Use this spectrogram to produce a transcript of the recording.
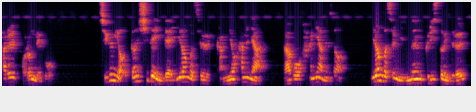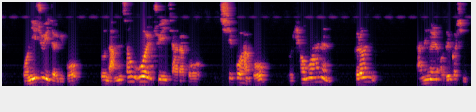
화를 버럭내고 지금이 어떤 시대인데 이런 것을 강요하느냐라고 항의하면서 이런 것을 믿는 그리스도인들을 원의주의적이고 또 남성 우월주의자라고 치부하고 또 혐오하는 그런 반응을 얻을 것입니다.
